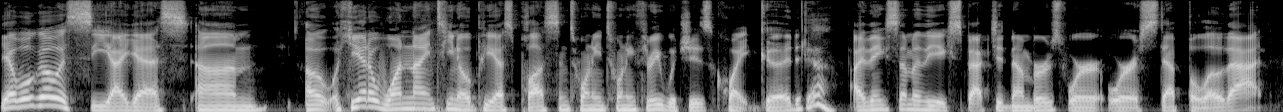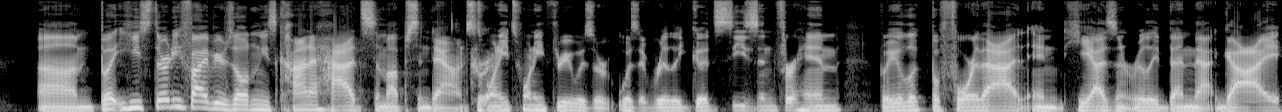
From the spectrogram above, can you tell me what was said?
Yeah, we'll go with C, I guess. Um, oh, he had a 119 OPS plus in 2023, which is quite good. Yeah. I think some of the expected numbers were were a step below that. Um, but he's 35 years old and he's kind of had some ups and downs. Correct. 2023 was a was a really good season for him, but you look before that and he hasn't really been that guy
